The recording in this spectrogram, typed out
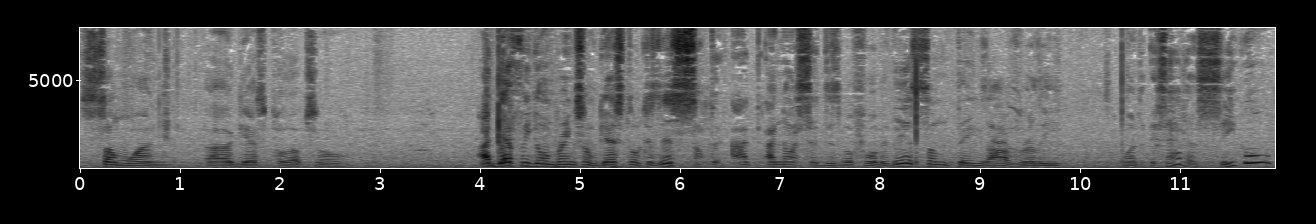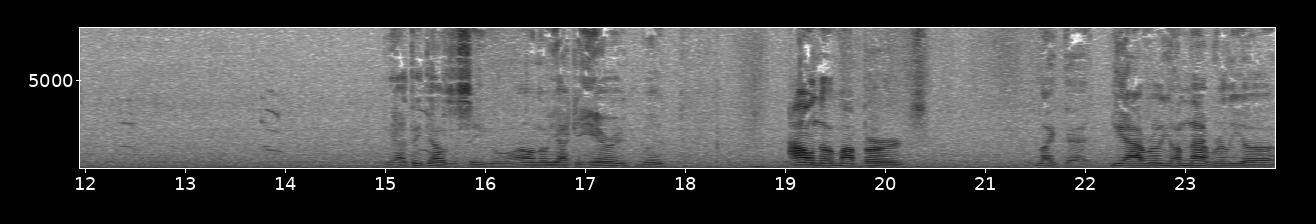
someone uh, guest pull up soon. I definitely gonna bring some guests on because there's something. I I know I said this before, but there's some things I really want. Is that a seagull? Yeah, I think that was a seagull. I don't know y'all can hear it, but I don't know my birds like that. Yeah, I really, I'm not really uh,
